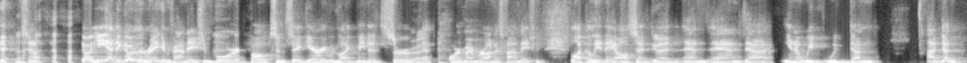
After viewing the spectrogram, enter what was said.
so, so, he had to go to the Reagan Foundation board, folks, and say, "Gary would like me to serve right. as a board member on his foundation." Luckily, they all said good, and and uh, you know, we've we've done, I've done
